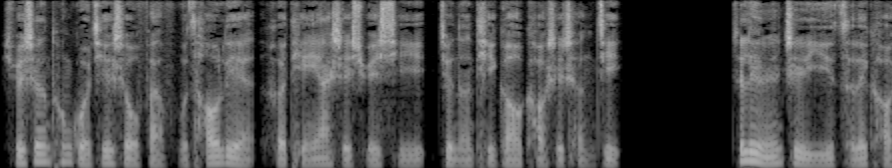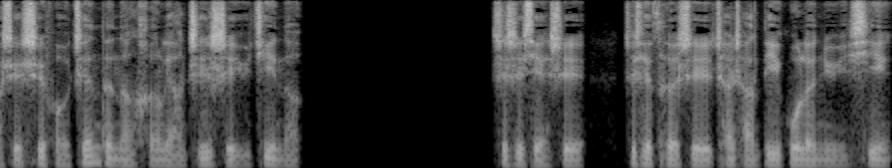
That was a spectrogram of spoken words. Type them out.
学生通过接受反复操练和填鸭式学习就能提高考试成绩，这令人质疑此类考试是否真的能衡量知识与技能。事实显示，这些测试常常低估了女性、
